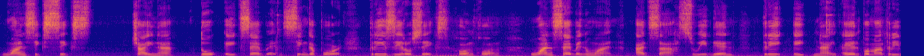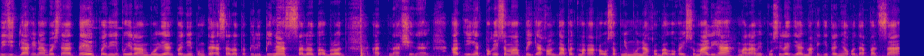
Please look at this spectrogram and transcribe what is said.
166 China 287 Singapore 306 Hong Kong 171 at sa Sweden 389. Ayan po mga 3 digit lucky numbers natin. Pwede niyo po i-rumble yan. Pwede niyo pong tayo sa Lotto Pilipinas, sa Lotto Abroad at National. At ingat po kayo sa mga fake account. Dapat makakausap niyo muna ako bago kayo sumali ha. Marami po sila dyan. Makikita niyo ako dapat sa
